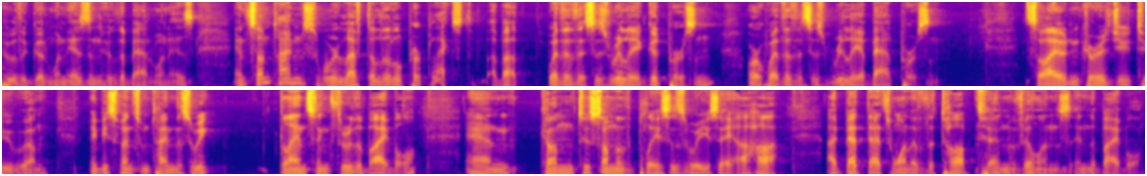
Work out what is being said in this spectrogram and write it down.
who the good one is and who the bad one is. And sometimes we're left a little perplexed about whether this is really a good person or whether this is really a bad person. So I would encourage you to um, maybe spend some time this week glancing through the Bible and come to some of the places where you say, aha, I bet that's one of the top 10 villains in the Bible.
